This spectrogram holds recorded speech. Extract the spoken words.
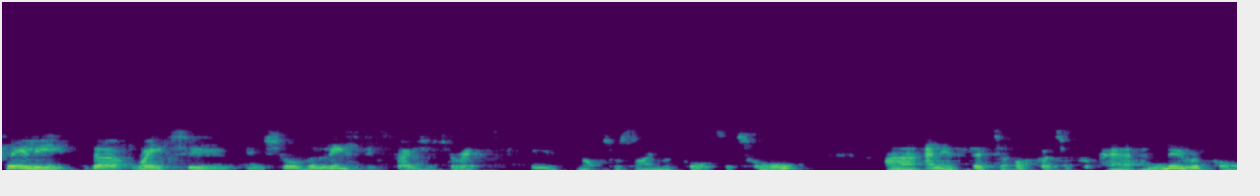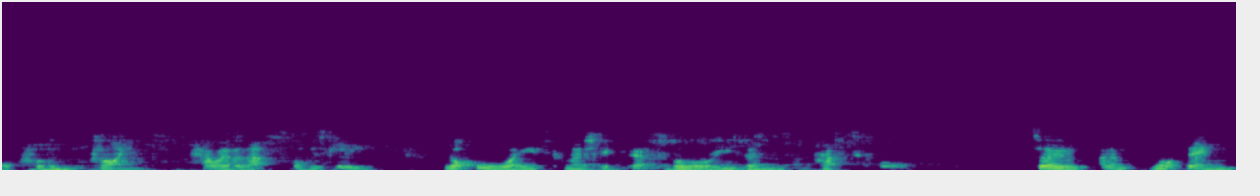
Clearly, the way to ensure the least exposure to risk is not to assign reports at all, uh, and instead to offer to prepare a new report for the new client. However, that's obviously not always commercially acceptable or even practical. So um, what then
